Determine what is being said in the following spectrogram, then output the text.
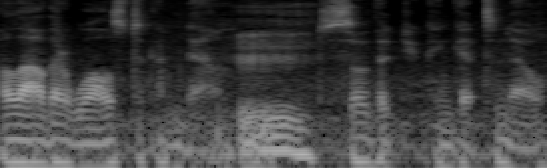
allow their walls to come down Mm. so that you can get to know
